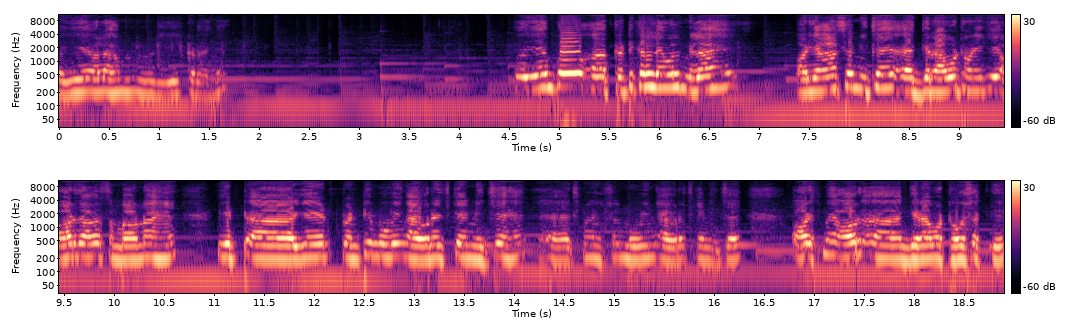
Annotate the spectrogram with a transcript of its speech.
तो ये वाला हम डिलीट कर देंगे तो ये हमको क्रिटिकल लेवल मिला है और यहाँ से नीचे गिरावट होने की और ज़्यादा संभावना है। ये ये ट्वेंटी मूविंग एवरेज के नीचे है एक्सपोनेंशियल मूविंग एवरेज के नीचे और इसमें और गिरावट हो सकती है।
